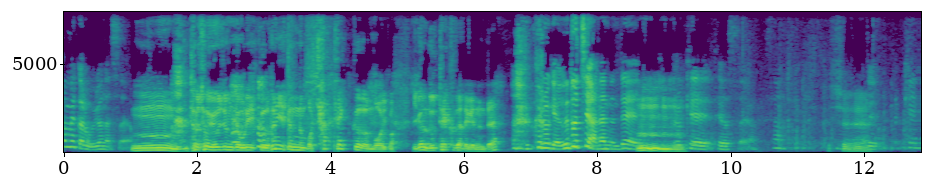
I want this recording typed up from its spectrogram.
판매가를 올려놨어요. 음, 저, 저 요즘 이제 우리 그 흔히 듣는 뭐 샤테크 뭐 이거, 이건 루테크가 되겠는데? 그러게 의도치 않았는데 음, 음, 음. 그렇게 되었어요. 그래서 그치. 네, 이렇게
